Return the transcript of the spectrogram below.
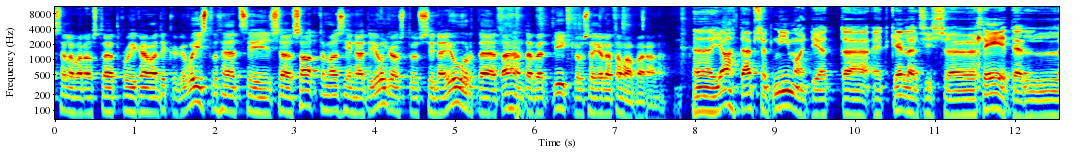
sellepärast et kui käivad ikkagi võistlused, siis saatemasinad ja julgestus sinna juurde tähendab, et liiklus ei ole tavapärane. jah, täpselt niimoodi, et, et kellel siis reedel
